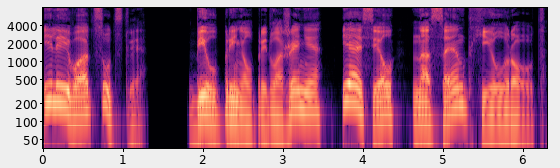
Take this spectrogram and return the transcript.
или его отсутствия. Билл принял предложение и осел на Сэнд-Хилл-Роуд.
